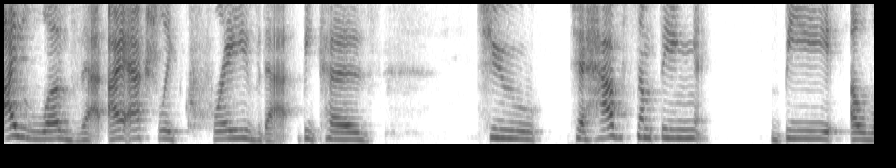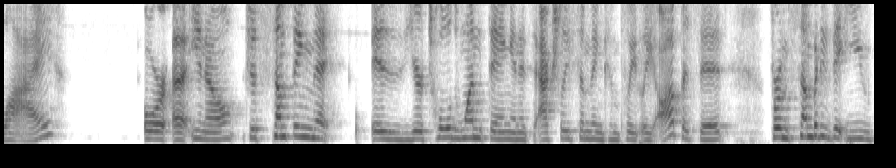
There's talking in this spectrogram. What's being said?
I love that. I actually crave that because to to have something be a lie or uh, you know just something that is you're told one thing and it's actually something completely opposite from somebody that you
